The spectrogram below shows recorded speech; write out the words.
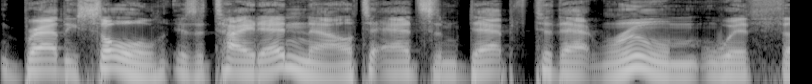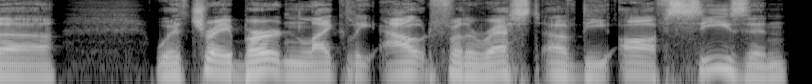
Bradley Sowell is a tight end now to add some depth to that room with uh, with Trey Burton likely out for the rest of the off season.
